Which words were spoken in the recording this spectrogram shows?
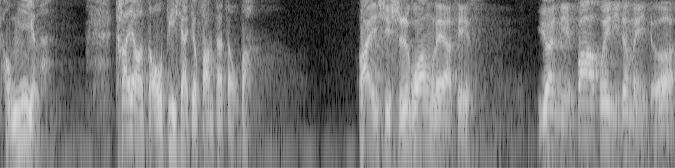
同意了。他要走，陛下就放他走吧。爱惜时光，雷亚蒂斯。愿你发挥你的美德，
